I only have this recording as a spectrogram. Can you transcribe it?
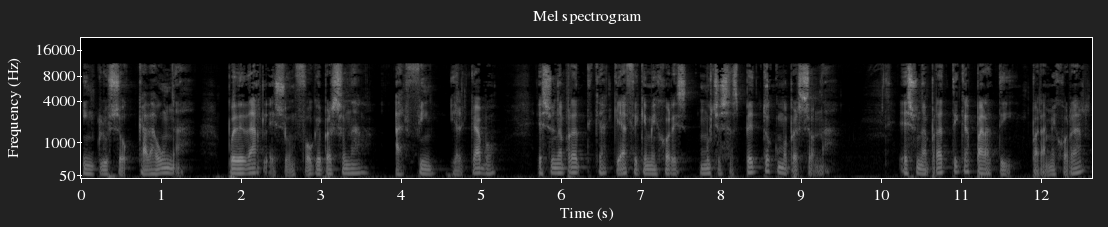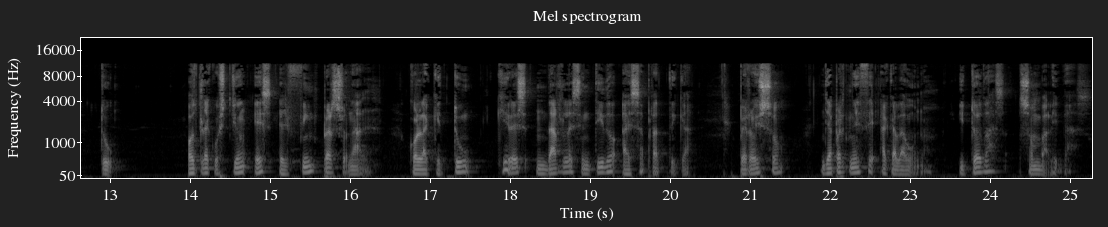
incluso cada una puede darle su enfoque personal, al fin y al cabo, es una práctica que hace que mejores muchos aspectos como persona. Es una práctica para ti, para mejorar tú. Otra cuestión es el fin personal, con la que tú quieres darle sentido a esa práctica, pero eso ya pertenece a cada uno y todas son válidas.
